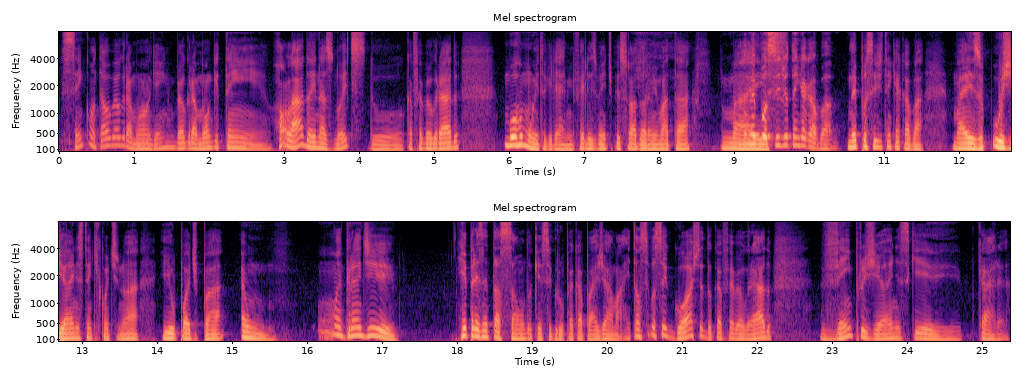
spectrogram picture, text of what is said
sem contar o Belgramong, hein? O Belgramong tem rolado aí nas noites do Café Belgrado. Morro muito, Guilherme. Infelizmente o pessoal adora me matar. Mas... O Nepocídio tem que acabar. O Nepocídio tem que acabar. Mas o, o Giannis tem que continuar e o Podpah é um, uma grande representação do que esse grupo é capaz de amar. Então, se você gosta do Café Belgrado, vem pro Giannis que, cara,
